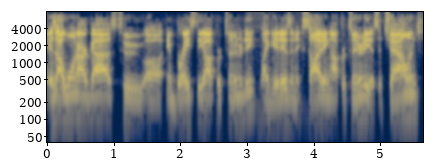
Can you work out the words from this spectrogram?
is I want our guys to uh, embrace the opportunity. Like it is an exciting opportunity. It's a challenge.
